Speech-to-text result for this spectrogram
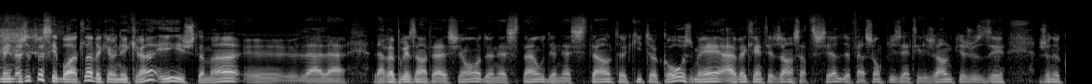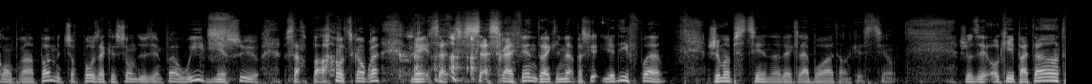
mais imagine-toi ces boîtes-là avec un écran et justement euh, la, la, représentation d'un assistant ou d'une assistante qui te cause, mais avec l'intelligence artificielle de façon plus intelligente que juste dire je ne comprends pas, mais tu reposes la question une deuxième fois. Oui, bien sûr, ça repart, tu comprends? Mais ça, ça se raffine tranquillement. Parce qu'il y a des fois, je m'obstine avec la boîte en question. Je veux dire, OK, patente,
